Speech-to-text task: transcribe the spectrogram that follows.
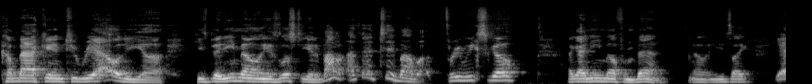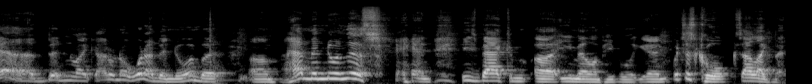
come back into reality. Uh, he's been emailing his list again. About I'd say about, about three weeks ago, I got an email from Ben. You know, he's like, "Yeah, I've been like I don't know what I've been doing, but um, I haven't been doing this." And he's back to uh, emailing people again, which is cool because I like Ben.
